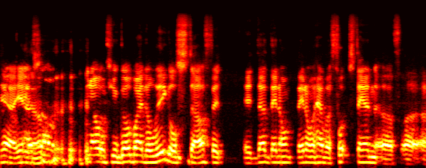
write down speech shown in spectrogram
Yeah, yeah. You know? So you know, if you go by the legal stuff, it it does, they don't they don't have a foot stand of uh,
